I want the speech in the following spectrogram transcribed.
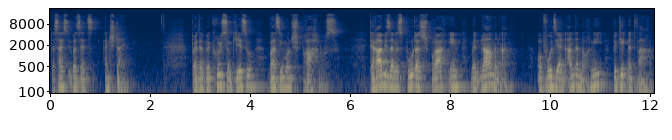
das heißt übersetzt ein Stein. Bei der Begrüßung Jesu war Simon sprachlos. Der Rabbi seines Bruders sprach ihn mit Namen an, obwohl sie einander noch nie begegnet waren.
